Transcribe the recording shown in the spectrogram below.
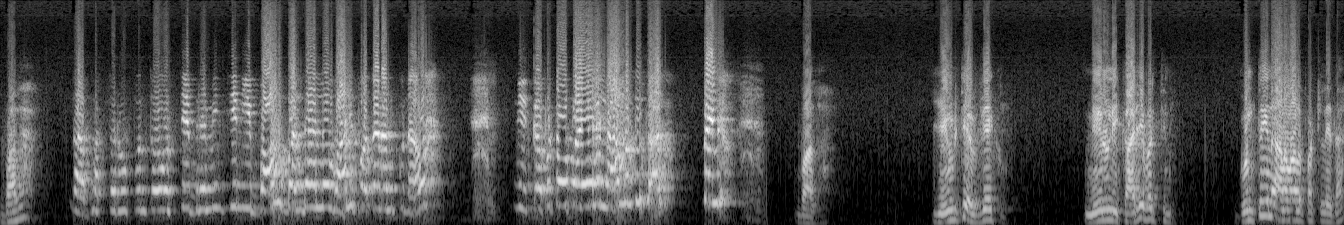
బాలా నా భర్త రూపంతో వస్తే భ్రమించి నీ బాహుబంధాల్లో వాలిపోతాననుకున్నావా? నీ కపటోపాయాలు నా ముందు కాదు వెళ్ళు. బాలా ఏమిటి అవివేకం? నేను నీ కార్యవర్తిని. గొంతైన ఆనవాలు పట్టలేదా?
